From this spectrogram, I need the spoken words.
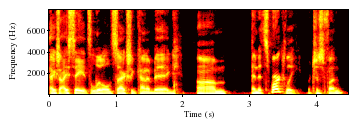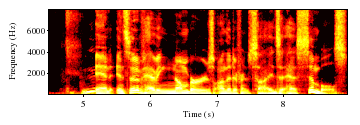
Actually, I say it's little. It's actually kind of big, um, and it's sparkly, which is fun. And instead of having numbers on the different sides, it has symbols.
